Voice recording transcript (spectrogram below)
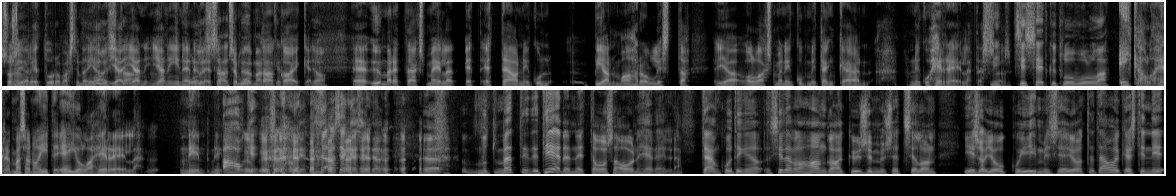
sosiaaliturvasta ja, ja, ja, ja niin edelleen. Se, se muuttaa kaiken. Joo. Ymmärretäänkö meillä, että, että tämä on niin kuin pian mahdollista ja ollaanko me niin kuin mitenkään niin kuin hereillä tässä? Niin, siis 70-luvulla... Eikä olla hereillä. Mä sanoin itse, ei olla hereillä. Niin, niin. Ah, okei. Okay. okay. Asia. Mutta mä tiedän, että osa on hereillä. Tämä on kuitenkin sillä tavalla hankala kysymys, että siellä on iso joukko ihmisiä, joita tätä oikeasti, niin,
